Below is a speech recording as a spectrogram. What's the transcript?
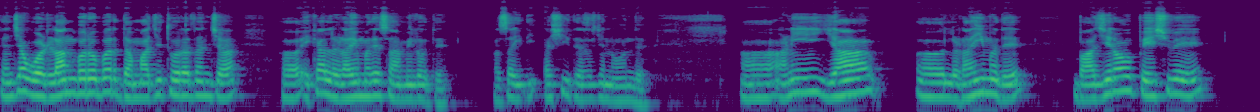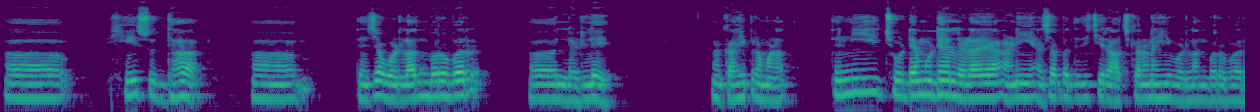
त्यांच्या वडिलांबरोबर दमाजी थोरातांच्या एका लढाईमध्ये सामील होते. असा इति अशी त्याची नोंद आहे. आणि या लढाईमध्ये बाजीराव पेशवे हे सुद्धा त्याच्या वडिलांबरोबर लढले. काही प्रमाणात. त्यांनी छोट्या मोठ्या लढाया आणि अशा पद्धतीची राजकारणही वडिलांबरोबर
